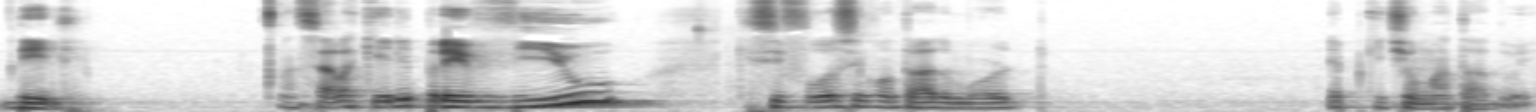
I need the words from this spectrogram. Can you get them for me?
dele. A cela que ele previu que se fosse encontrado morto é porque tinham matado ele.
